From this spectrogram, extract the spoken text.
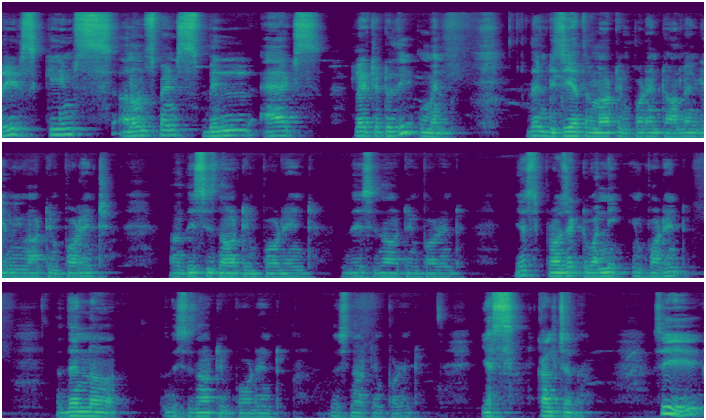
read schemes, announcements, bill, acts related to the women. Then Digiyatra not important, online gaming not important. Uh, this is not important. This is not important. Yes, project one important. Then uh, this is not important. This is not important. Yes, culture. See,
